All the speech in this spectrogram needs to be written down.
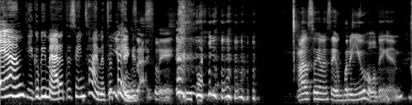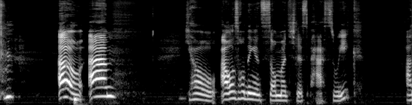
and you could be mad at the same time. It's a thing. Exactly. I was gonna say, what are you holding in? oh, um, yo, I was holding in so much this past week. I,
